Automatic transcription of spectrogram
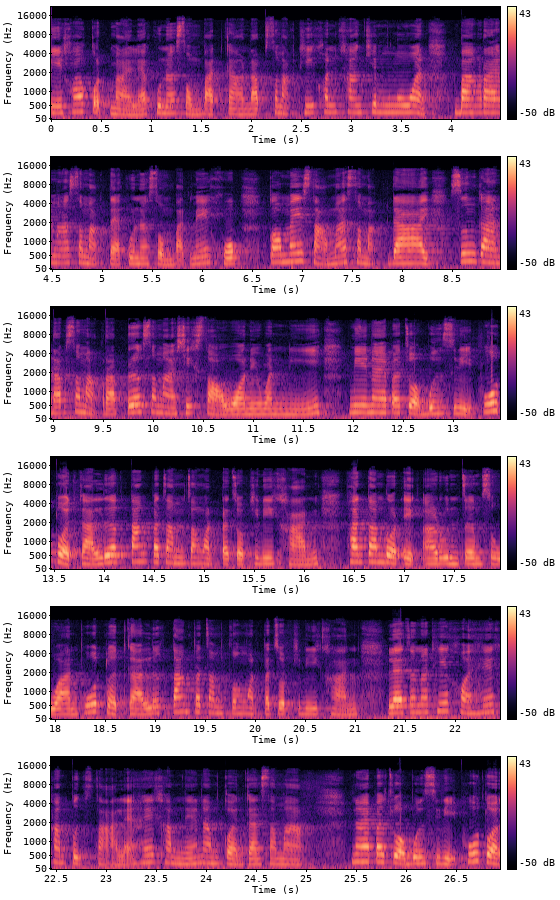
มีข้อกฎหมายและคุณสมบัติการรับสมัครที่ค่อนข้างเข้มงวด บางรายมาสมัครแต่คุณสมบัติไม่ครบ ก็ไม่สามารถสมัครได้ ซึ่งการรับสมัครรับเลือกสมาชิกสวในวันนี้ มีนายประจวบบุญสิริผู้ตรวจการเลือกตั้งประจำจังหวัดประจวบคีรีขันธ์พันตำรวจเอกอรุณเจิมสุวรรณผู้ตรวจการเลือกตั้งประจำจังหวัดประจวบคีรีขันธ์และเจ้าหน้าที่คอยให้คำปรึกษาและให้คำแนะนำก่อนการสมัคร นายประจวบบุญสิริผู้ตรวจ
